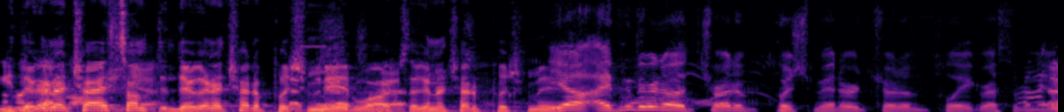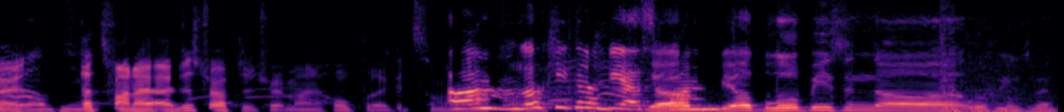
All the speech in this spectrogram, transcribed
They're gonna gonna try mid, yeah. something. They're gonna try to push Yeah, mid. yeah, Watch. They're gonna try to push mid. Yeah, I think they're gonna try to push mid or try to play aggressive. in it. I Alright, think- that's fine. I, I just dropped a trip mine. Hopefully, I get someone. Um, fine. Loki gonna be at Yeah, spawn. yeah, blue bees and uh, blue beans mid.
